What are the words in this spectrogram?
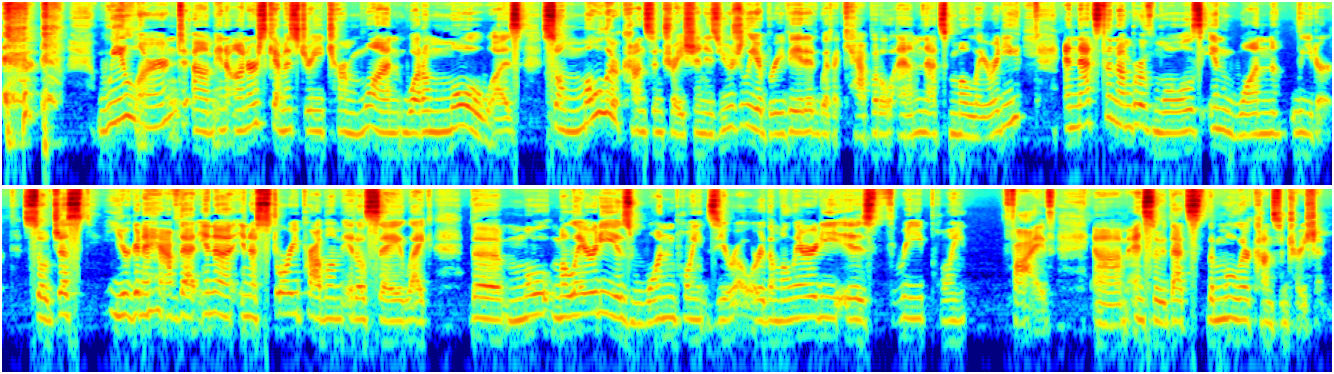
we learned um, in honors chemistry term one what a mole was. So, molar concentration is usually abbreviated with a capital M, that's molarity, and that's the number of moles in one liter. So, just you're going to have that in a in a story problem it'll say like the mol- molarity is 1.0 or the molarity is 3.5 um, and so that's the molar concentration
